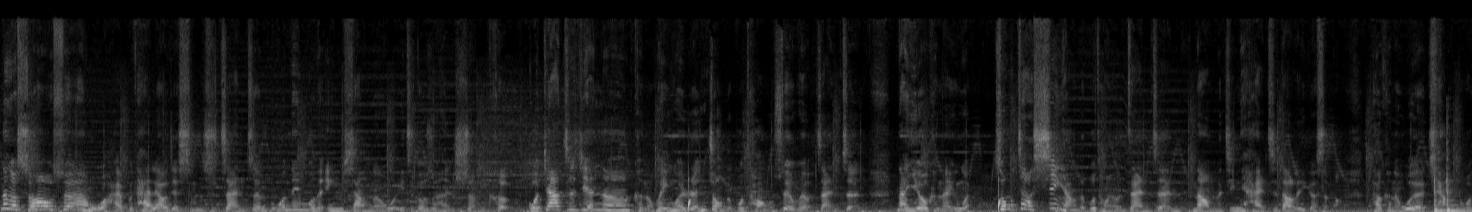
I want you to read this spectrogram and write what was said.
那个时候虽然但我还不太了解什么是战争，不过内幕的印象呢，我一直都是很深刻。国家之间呢，可能会因为人种的不同，所以会有战争。那也有可能因为宗教信仰的不同有战争。那我们今天还知道了一个什么？他可能为了抢夺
